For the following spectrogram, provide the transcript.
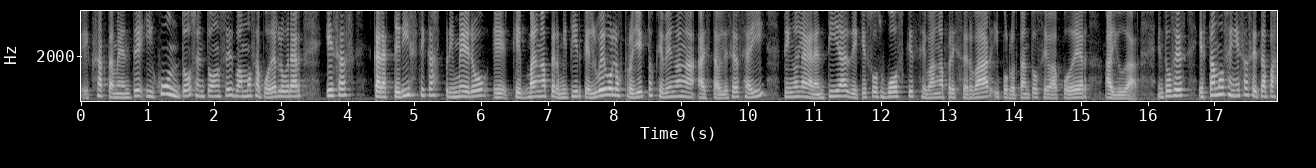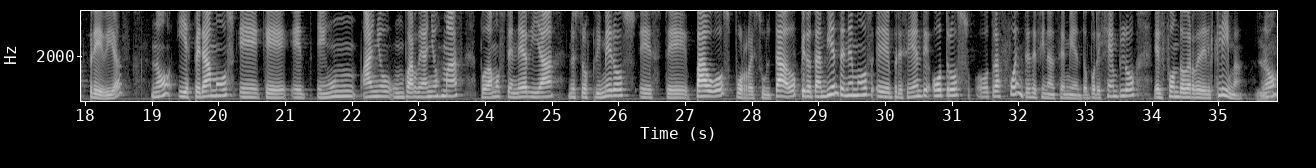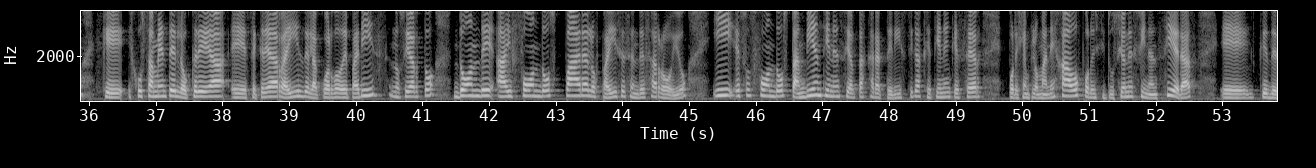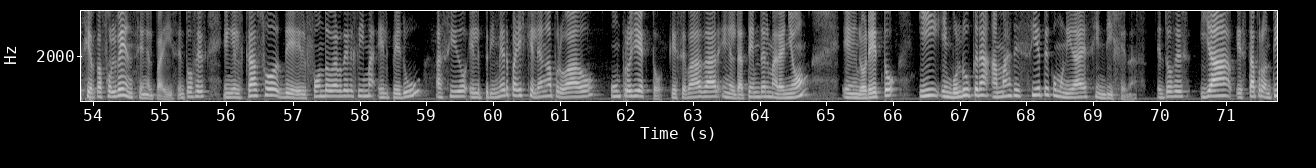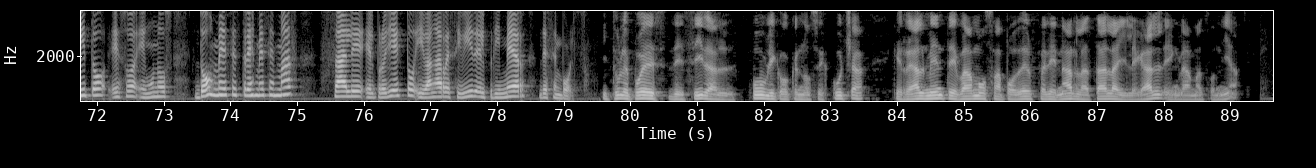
exactamente, y juntos entonces vamos a poder lograr esas características primero eh, que van a permitir que luego los proyectos que vengan a, establecerse ahí tengan la garantía de que esos bosques se van a preservar y por lo tanto se va a poder ayudar. Entonces, estamos en esas etapas previas. ¿No? Y esperamos eh, que en un año, un par de años más, podamos tener ya nuestros primeros este, pagos por resultados, pero también tenemos, eh, presidente, otros, otras fuentes de financiamiento, por ejemplo, el Fondo Verde del Clima, ¿no? que justamente lo crea, eh, se crea a raíz del Acuerdo de París, ¿no es cierto?, donde hay fondos para los países en desarrollo y esos fondos también tienen ciertas características que tienen que ser, por ejemplo, manejados por instituciones financieras eh, que de cierta solvencia en el país. Entonces, en el caso del Fondo Verde del Clima, el Perú ha sido el primer país que le han aprobado un proyecto que se va a dar en el DATEM del Marañón, en Loreto, y involucra a más de siete comunidades indígenas. Entonces, ya está prontito, eso en unos dos meses, tres meses más, sale el proyecto y van a recibir el primer desembolso. ¿Y tú le puedes decir al público que nos escucha que realmente vamos a poder frenar la tala ilegal en la Amazonía?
